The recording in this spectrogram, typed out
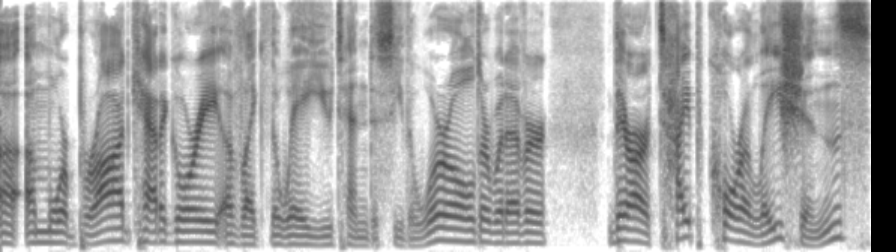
a, a more broad category of like the way you tend to see the world or whatever. There are type correlations.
